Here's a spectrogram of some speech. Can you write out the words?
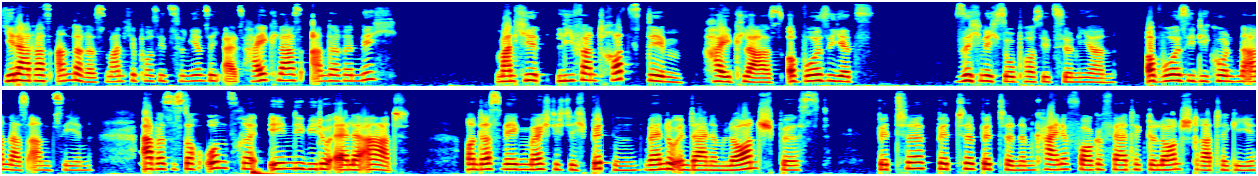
Jeder hat was anderes. Manche positionieren sich als High Class, andere nicht. Manche liefern trotzdem High Class, obwohl sie jetzt sich nicht so positionieren, obwohl sie die Kunden anders anziehen. Aber es ist doch unsere individuelle Art. Und deswegen möchte ich dich bitten, wenn du in deinem Launch bist, bitte, bitte, bitte nimm keine vorgefertigte Launch-Strategie,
